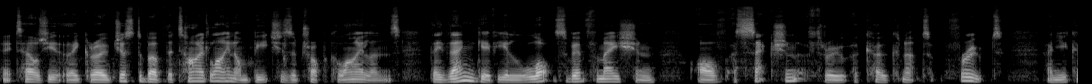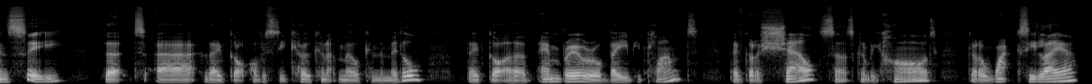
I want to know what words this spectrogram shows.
It tells you that they grow just above the tide line on beaches of tropical islands. They then give you lots of information of a section through a coconut fruit. And you can see that uh, they've got obviously coconut milk in the middle. They've got an embryo or baby plant. They've got a shell, so that's going to be hard. They've got a waxy layer.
